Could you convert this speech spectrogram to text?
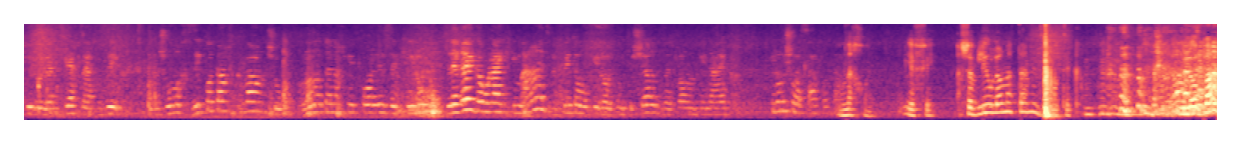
כאילו להצליח להחזיק. אבל שהוא מחזיק אותך כבר, שהוא לא נותן לך ליפול לזה, כאילו לרגע אולי כמעט, ופתאום כאילו את מתיישרת ואת לא מבינה איך, כאילו מישהו אסף אותך. נכון, יפה. עכשיו, לי הוא לא נתן את זה, מותק. הוא לא בא.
